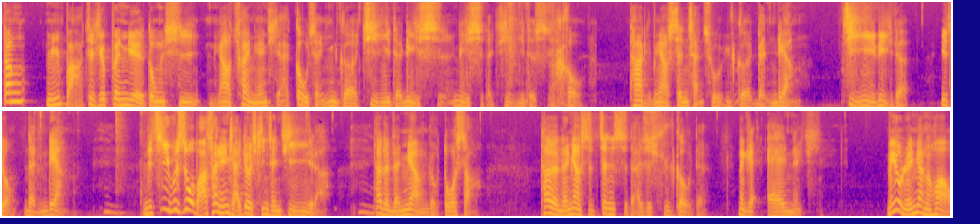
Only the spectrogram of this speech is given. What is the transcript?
当。你把这些分裂的东西，你要串联起来，构成一个记忆的历史、历史的记忆的时候，它里面要生产出一个能量、记忆力的一种能量。嗯，你既不是我把它串联起来就形成记忆了。它的能量有多少？它的能量是真实的还是虚构的？那个 energy 没有能量的话，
